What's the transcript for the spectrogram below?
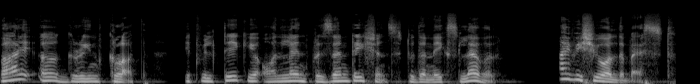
buy a green cloth. It will take your online presentations to the next level. I wish you all the best.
